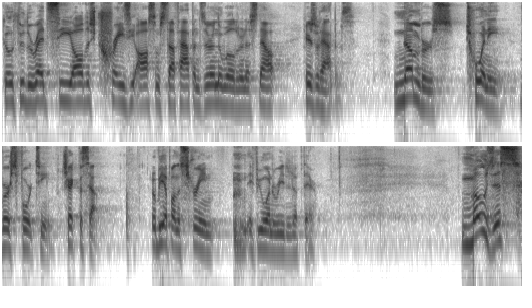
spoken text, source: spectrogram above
Go through the Red Sea, all this crazy, awesome stuff happens. They're in the wilderness. Now, Here's what happens Numbers 20, verse 14. Check this out. It'll be up on the screen if you want to read it up there. Moses,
